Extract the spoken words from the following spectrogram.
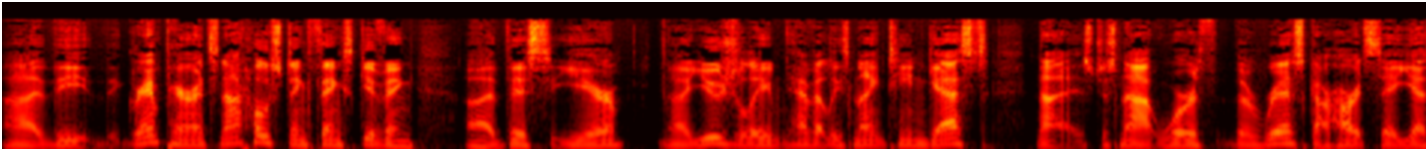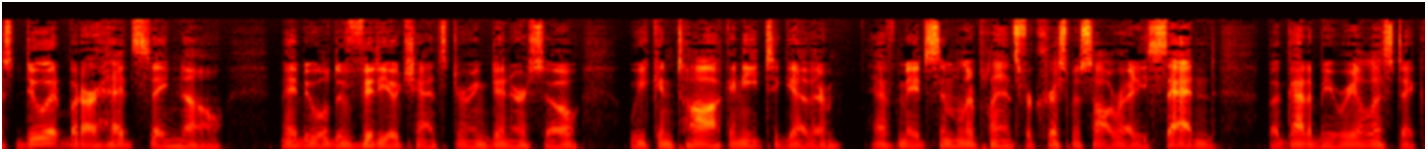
Uh, the, the, grandparents not hosting Thanksgiving uh, this year. Uh, usually have at least 19 guests. Not, it's just not worth the risk. Our hearts say yes, do it, but our heads say no. Maybe we'll do video chats during dinner so we can talk and eat together. Have made similar plans for Christmas already. Saddened, but got to be realistic.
